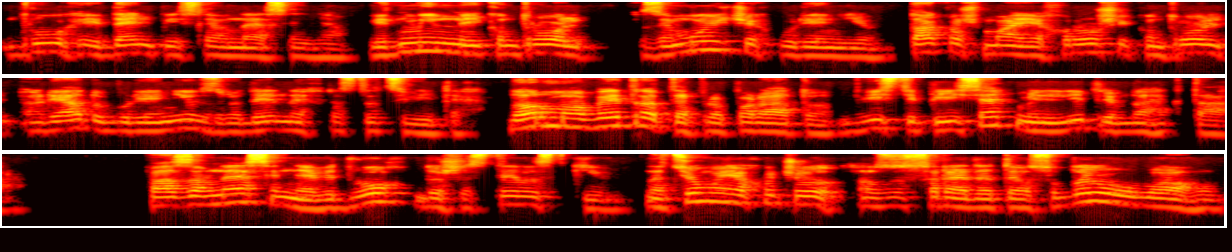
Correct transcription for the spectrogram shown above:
другий день після внесення. Відмінний контроль зимуючих бур'янів також має хороший контроль ряду бур'янів з родини хрестоцвітих. Норма витрати препарату 250 мл на гектар. Фаза внесення від 2 до 6 листків. На цьому я хочу зосередити особливу увагу.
